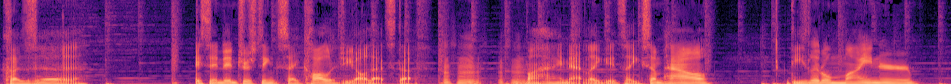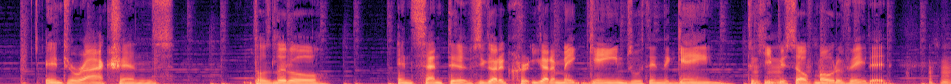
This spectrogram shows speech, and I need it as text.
Because uh, it's an interesting psychology, all that stuff mm-hmm, mm-hmm. behind that. Like, it's like somehow these little minor interactions, those little incentives, you got to cr- you got to make games within the game to keep mm-hmm. yourself mm-hmm. motivated. Mm-hmm.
